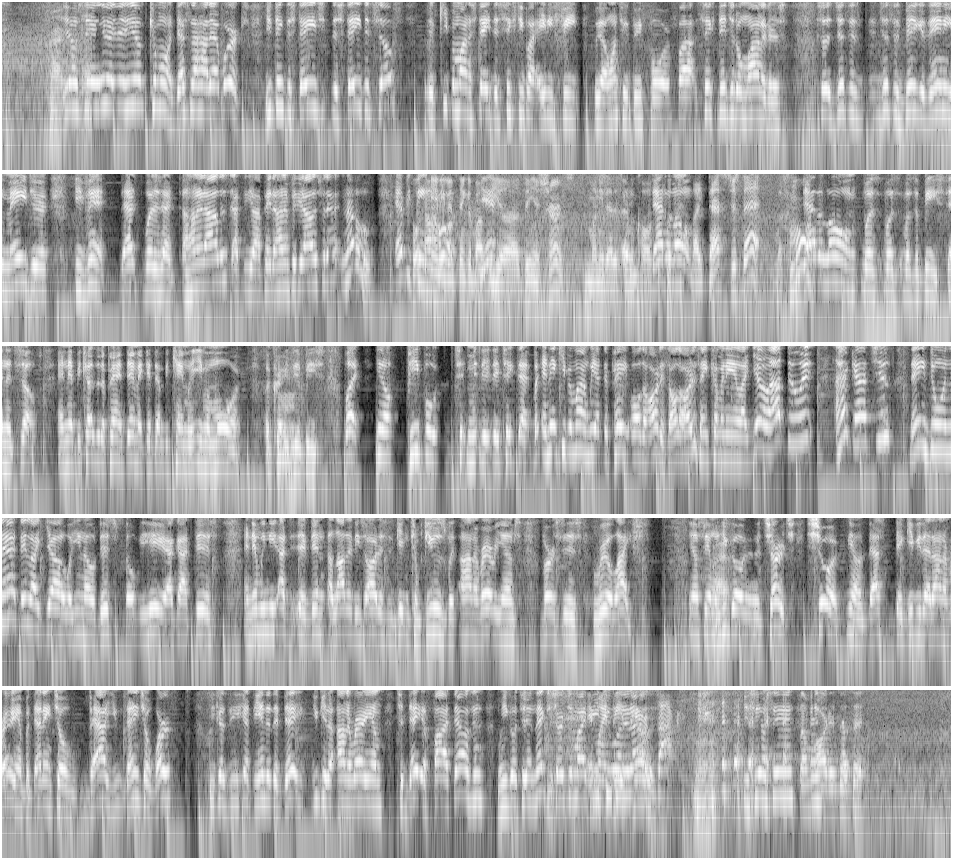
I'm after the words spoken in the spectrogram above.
Right. You know what I'm saying? You know, you know, come on, that's not how that works. You think the stage, the stage itself? Uh, Keep in mind, the stage is 60 by 80 feet. We got one, two, three, four, five, six digital monitors, so it's just as just as big as any major event. That what is that? hundred dollars after you I paid 150 dollars for that? No, everything. Folks can't even think about Yeah. the uh, the insurance money that it's going Um, to cost. that to put, alone. like that's just that. Like, come on. that alone was was was a beast in itself and then because of the pandemic it then became an even more a crazier Mm. beast but you know people t- they, they take that but and then keep in mind we have to pay all the artists. All the artists ain't coming in like yo i'll do it. I got you. They ain't doing that. They like yo well you know this over here i got this. And then we need I, and then a lot of these artists is getting confused with honorariums versus real life. You know what I'm saying? When you go to the church, sure, you know, that's they give you that honorarium, but that ain't your value. That ain't your worth. Because the, at the end of the day, you get an honorarium today of five thousand. When you go to the next church, it might It be might two be a hundred pair of dollars. socks. You see what I'm saying? Some And artists are say,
